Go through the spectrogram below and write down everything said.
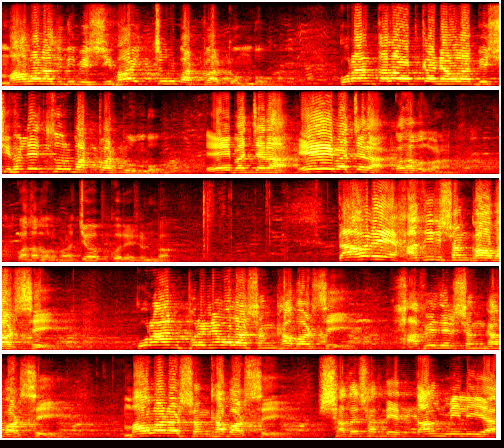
মাওলানা যদি বেশি হয়, চোর বাটপার কমবো। কোরআন তালাওয়াত নেওয়ালা বেশি হলে চোর বাটপার কমবো। এই বাচ্চারা এই বাচ্চারা, কথা বলব না, কথা বলব না, চুপ করে শুনবা। তাহলে হাজির সংখ্যা বাড়ছে। কোরআন পড়েনেওয়ালার সংখ্যা বাড়ছে। হাফেজের সংখ্যা বাড়ছে। মাওলানার সংখ্যা বাড়ছে। সাথে সাথে তাল মিলিয়া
